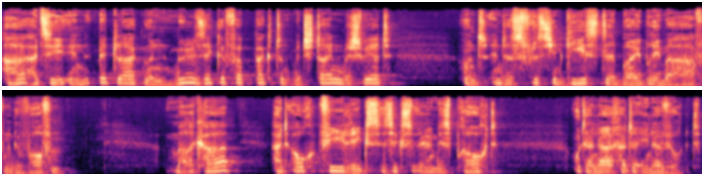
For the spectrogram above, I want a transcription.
H. hat sie in Bettlaken und Müllsäcke verpackt und mit Steinen beschwert und in das Flüsschen Geste bei Bremerhaven geworfen. Mark H. hat auch Felix sexuell missbraucht und danach hat er ihn erwürgt.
